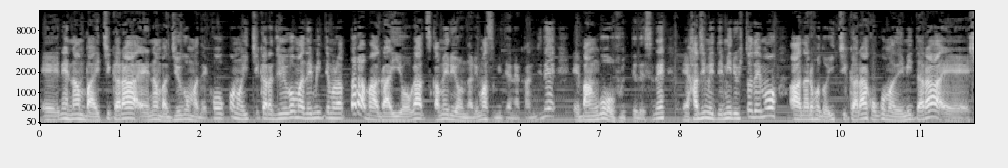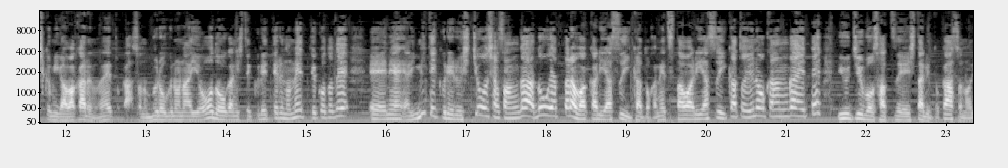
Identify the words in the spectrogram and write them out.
え、ね、ナンバー1から、え、ナンバー15まで、ここの1から15まで見てもらったら、まあ概要がつかめるようになりますみたいな感じで、え、番号を振ってですね、え初めて見る人でも、あなるほど、1からここまで見たら、え仕組みがわかるのねとか、そのブログの内容を動画にしてくれてるのねっていうことで、えね、見てくれる視聴者さんがどうやったらわかりやすいかとかね、伝わりやすいかというのを考えて、YouTube を撮影したりとか、その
